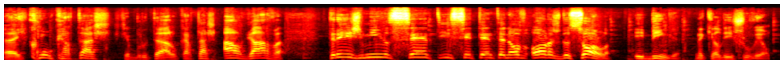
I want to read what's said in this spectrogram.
eh, e com o cartaz, que é brutal, o cartaz Algarve, 3.179 horas de sol. E bing, naquele dia choveu.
